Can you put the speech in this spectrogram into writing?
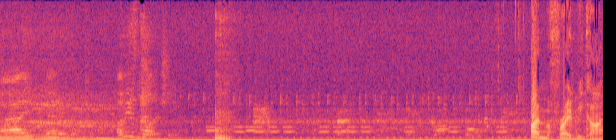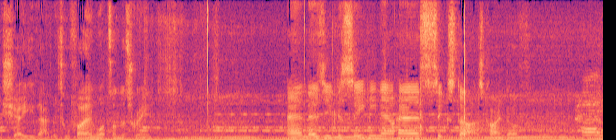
I better go. I'm using. I'm afraid we can't show you that little phone, what's on the screen. And as you can see, he now has six stars, kind of. Bye.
